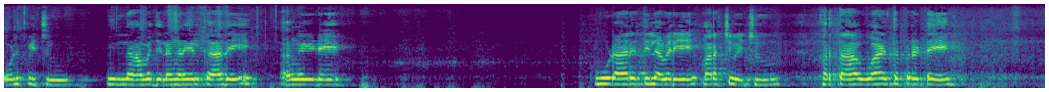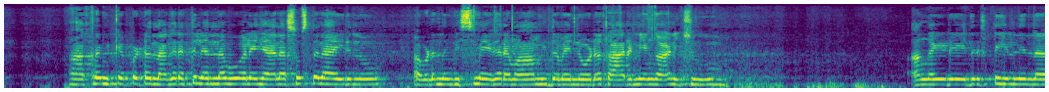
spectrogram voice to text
ഒളിപ്പിച്ചു. ഇന്ന് അവചനങ്ങളേൽക്കാതെ അങ്ങയുടെ കൂടാരത്തിൽ അവരെ മറച്ചു വെച്ചു. കർത്താവ് വാഴ്ത്തപ്പെടട്ടെ. ആക്രമിക്കപ്പെട്ട നഗരത്തിൽ എന്ന പോലെ ഞാൻ അസ്വസ്ഥനായിരുന്നു. അവിടുന്ന് വിസ്മയകരമാം വിധം എന്നോട് കാരുണ്യം കാണിച്ചു. അങ്ങയുടെ ദൃഷ്ടിയിൽ നിന്ന്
